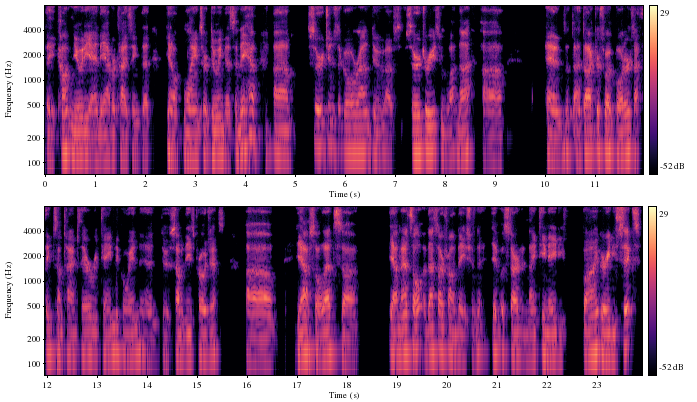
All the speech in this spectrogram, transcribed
the continuity and the advertising that you know Lions are doing this, and they have um, surgeons that go around do uh, surgeries and whatnot. Uh, and uh, Doctors Without Borders, I think sometimes they're retained to go in and do some of these projects. Uh, yeah, so that's uh, yeah, and that's all. That's our foundation. It was started in 1985 or 86.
